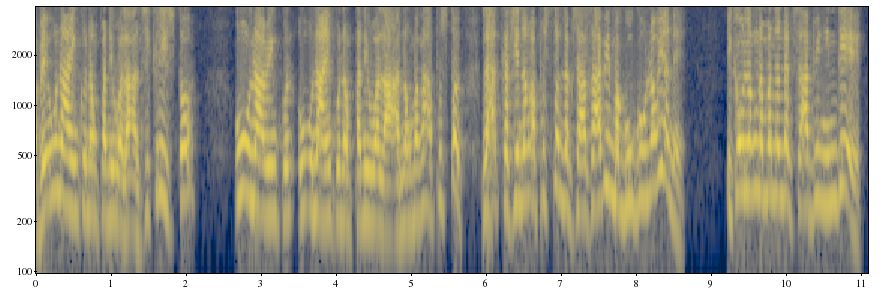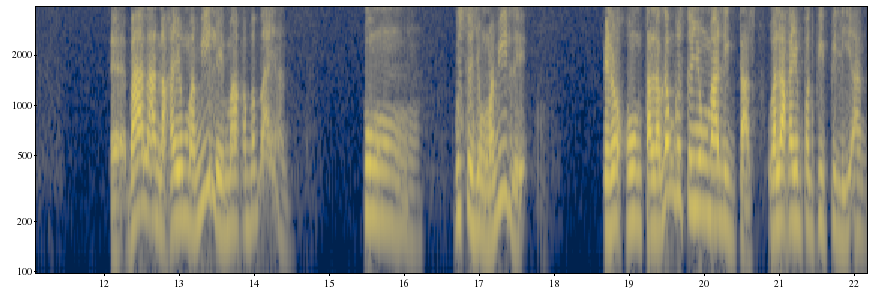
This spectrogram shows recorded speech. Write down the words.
Abay, unahin ko ng paniwalaan si Kristo. Uunahin ko, uunahin ko ng paniwalaan ng mga apostol. Lahat kasi ng apostol nagsasabi, magugunaw yan eh. Ikaw lang naman na nagsabing hindi eh. Eh, bahala na kayong mamili, mga kababayan. Kung gusto nyong mamili. Pero kung talagang gusto nyong maligtas, wala kayong pagpipilian.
